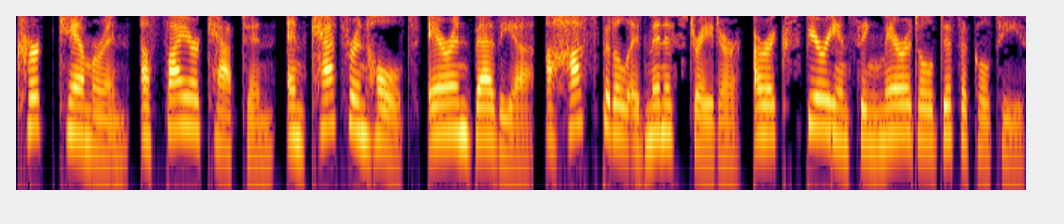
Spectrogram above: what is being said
Kirk Cameron, a fire captain, and Catherine Holt Erin Bethea, a hospital administrator, are experiencing marital difficulties.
